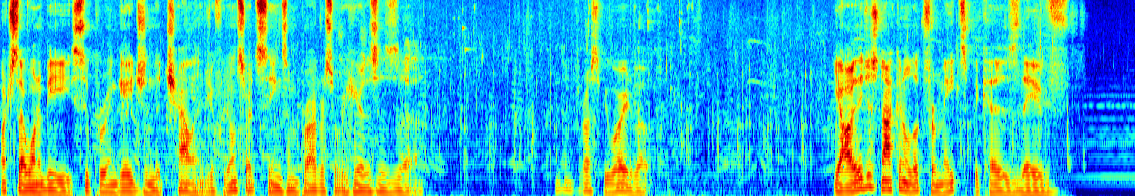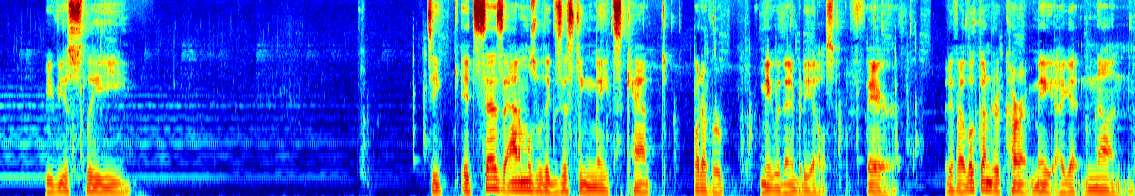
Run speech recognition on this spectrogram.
much as I want to be super engaged in the challenge, if we don't start seeing some progress over here, this is uh, something for us to be worried about. Yeah, are they just not going to look for mates because they've previously See, it says animals with existing mates can't, whatever, mate with anybody else. Fair. But if I look under current mate, I get none.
